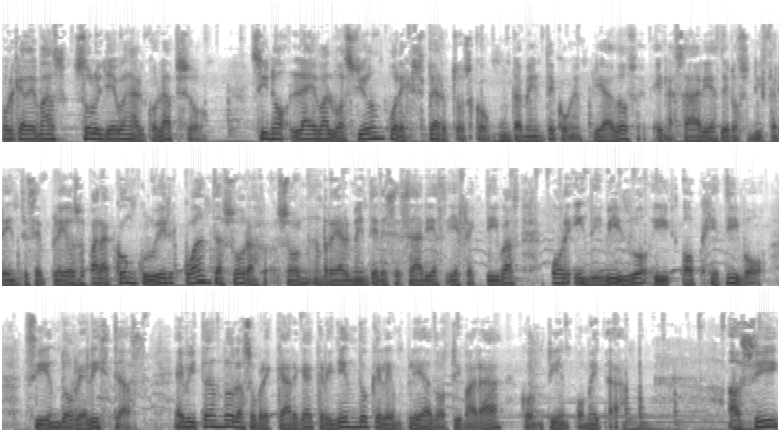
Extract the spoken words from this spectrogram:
porque además solo llevan al colapso, sino la evaluación por expertos conjuntamente con empleados en las áreas de los diferentes empleos para concluir cuántas horas son realmente necesarias y efectivas por individuo y objetivo, siendo realistas, evitando la sobrecarga creyendo que el empleado timará con tiempo meta. Así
